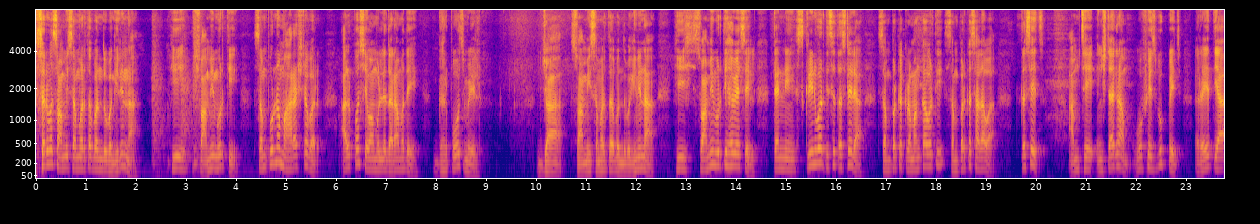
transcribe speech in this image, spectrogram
सर्व स्वामी समर्थ बंधू भगिनींना ही स्वामी मूर्ती संपूर्ण महाराष्ट्रभर अल्प सेवामूल्य दरामध्ये घरपोच मिळेल. ज्या स्वामी समर्थ बंधुभगिनींना ही स्वामी मूर्ती हवी असेल त्यांनी स्क्रीनवर दिसत असलेल्या संपर्क क्रमांकावरती संपर्क साधावा. तसेच आमचे इंस्टाग्राम व फेसबुक पेज रयत या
